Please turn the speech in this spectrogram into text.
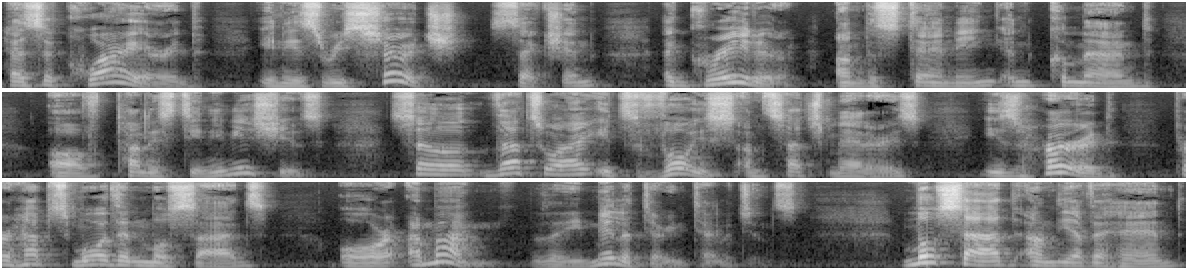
has acquired in his research section a greater understanding and command of Palestinian issues. So that's why its voice on such matters is heard perhaps more than Mossad's or Aman, the military intelligence. Mossad, on the other hand,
